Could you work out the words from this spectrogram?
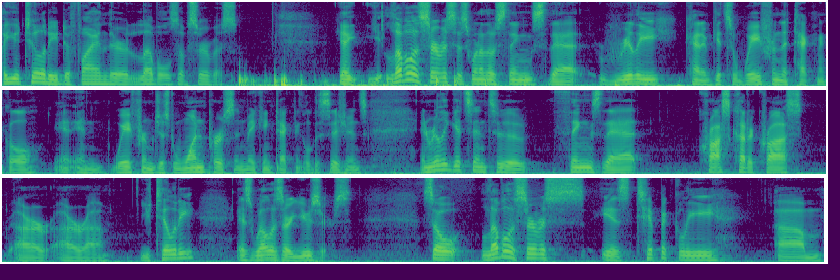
a utility define their levels of service? Yeah, level of service is one of those things that really kind of gets away from the technical and, and away from just one person making technical decisions and really gets into things that cross cut across our, our uh, utility as well as our users. So, level of service is typically um,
